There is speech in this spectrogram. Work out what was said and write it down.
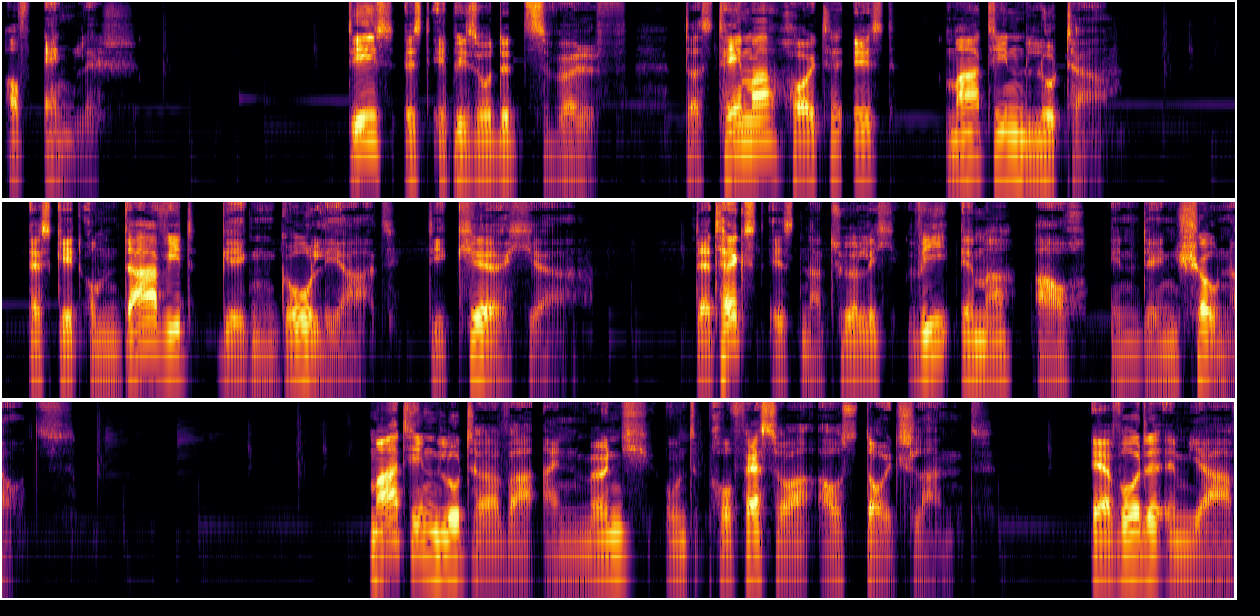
auf Englisch. Dies ist Episode 12. Das Thema heute ist Martin Luther. Es geht um David gegen Goliath, die Kirche. Der Text ist natürlich wie immer auch in den Show Notes. Martin Luther war ein Mönch und Professor aus Deutschland. Er wurde im Jahr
